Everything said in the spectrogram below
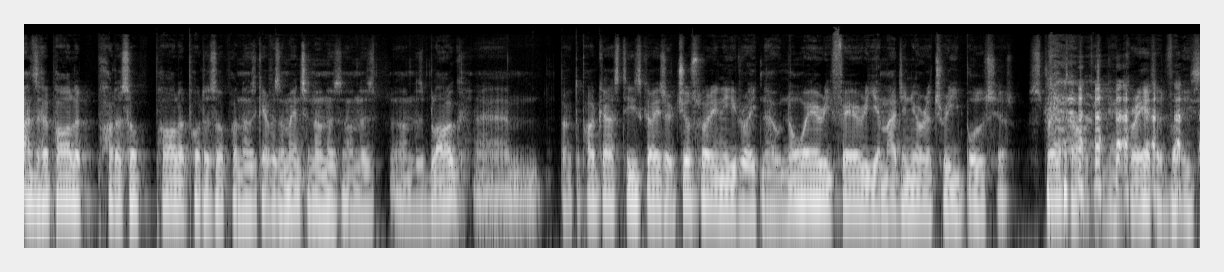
as I said, Paul had put us up. Paul had put us up and has gave us a mention on his on his on his blog um, about the podcast. These guys are just what I need right now. No airy fairy. Imagine you're a tree bullshit. Straight talking and great advice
